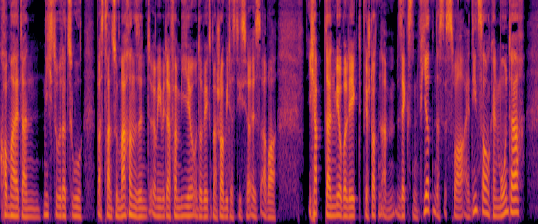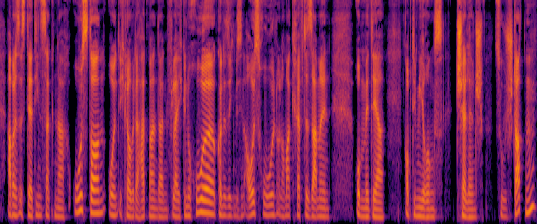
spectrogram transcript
kommen halt dann nicht so dazu, was dran zu machen, sind irgendwie mit der Familie unterwegs, mal schauen, wie das dieses Jahr ist, aber ich habe dann mir überlegt, wir starten am 6.4., das ist zwar ein Dienstag und kein Montag, aber das ist der Dienstag nach Ostern und ich glaube, da hat man dann vielleicht genug Ruhe, konnte sich ein bisschen ausruhen und nochmal Kräfte sammeln, um mit der Optimierungs-Challenge zu starten.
